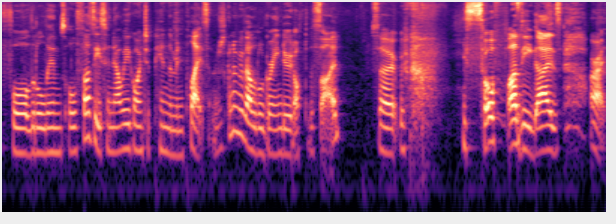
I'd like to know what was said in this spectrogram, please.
four little limbs all fuzzy. So now we're going to pin them in place. I'm just going to move our little green dude off to the side. So he's so fuzzy, guys. All right,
